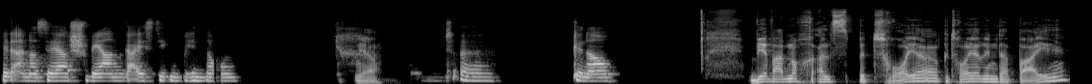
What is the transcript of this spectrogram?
mit einer sehr schweren geistigen Behinderung. Ja. Und äh, genau. Wer war noch als Betreuer, Betreuerin dabei?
